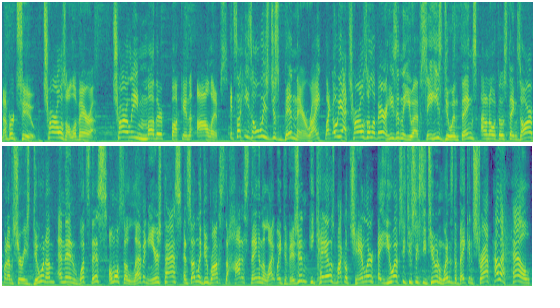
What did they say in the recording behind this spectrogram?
Number 2, Charles Oliveira. Charlie motherfucking Olives. It's like he's always just been there, right? Like, oh yeah, Charles Oliveira, he's in the UFC, he's doing things. I don't know what those things are, but I'm sure he's doing them. And then what's this? Almost 11 years pass, and suddenly Do Bronx is the hottest thing in the lightweight division? He KOs Michael Chandler at UFC 262 and wins the vacant strap? How the hell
